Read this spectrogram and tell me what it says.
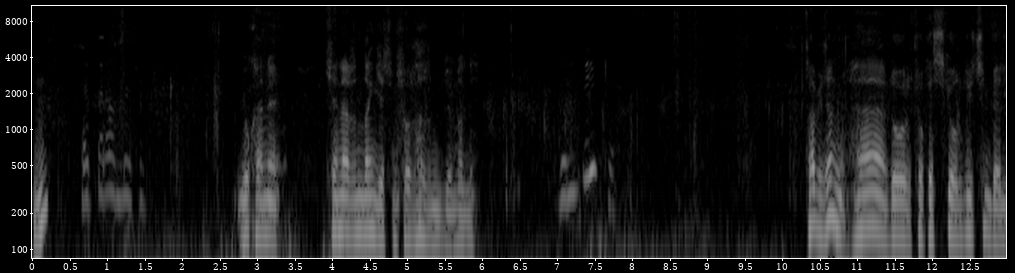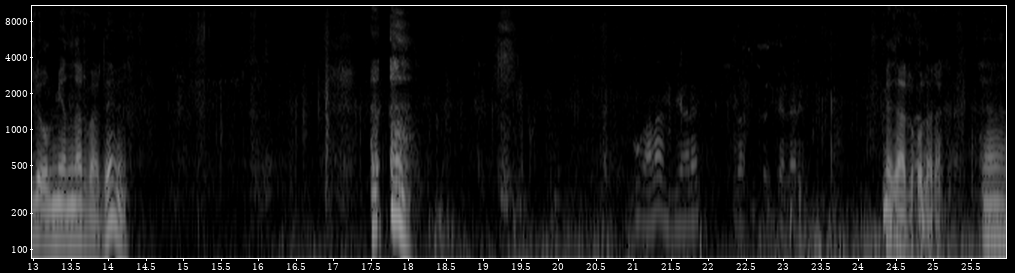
Hı? Hep taraf mezar. Yok hani kenarından geçmiş olalım diyorum hani. Belli değil ki. Tabii canım. Ha doğru çok eski olduğu için belli olmayanlar var değil mi? Bu alan ziyaret, burası köşkelerin. Mezarlık olarak. Ha.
